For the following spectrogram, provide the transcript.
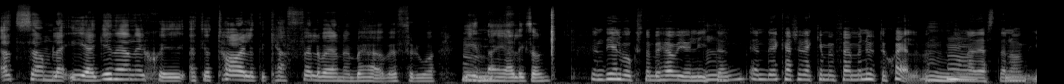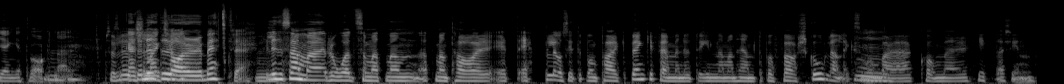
att samla egen energi. Att jag tar lite kaffe eller vad jag nu behöver för att innan jag liksom... En del vuxna behöver ju en liten, en, det kanske räcker med fem minuter själv innan resten av gänget vaknar. Så Absolut. kanske man klarar det bättre. Det är lite samma råd som att man, att man tar ett äpple och sitter på en parkbänk i fem minuter innan man hämtar på förskolan. Liksom, och bara kommer, hittar sin,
